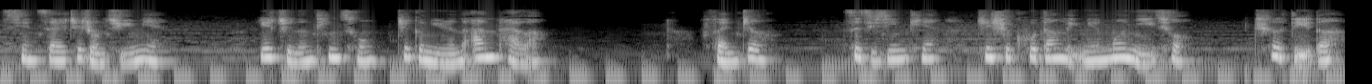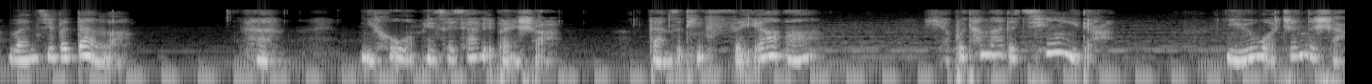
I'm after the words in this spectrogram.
现在这种局面，也只能听从这个女人的安排了。反正，自己今天真是裤裆里面摸泥鳅，彻底的玩鸡巴蛋了。哼，你和我妹在家里办事儿，胆子挺肥啊啊！也不他妈的轻一点以为我真的傻？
